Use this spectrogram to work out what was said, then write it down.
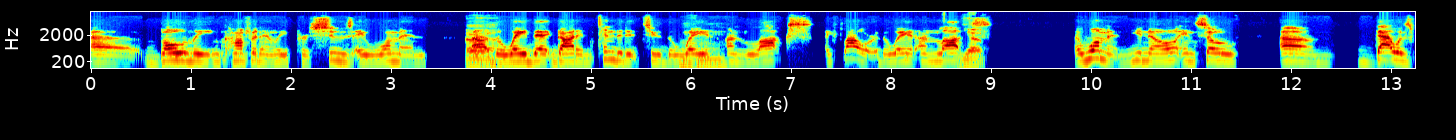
uh, boldly and confidently pursues a woman Oh, uh, the way that God intended it to, the way mm-hmm. it unlocks a flower, the way it unlocks yep. a woman, you know? And so um, that was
